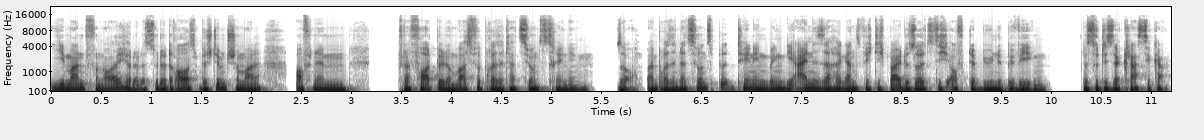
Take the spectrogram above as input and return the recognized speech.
jemand von euch oder dass du da draußen bestimmt schon mal auf einem auf einer Fortbildung warst für Präsentationstraining. So, beim Präsentationstraining bringen die eine Sache ganz wichtig bei, du sollst dich auf der Bühne bewegen. Das ist so dieser Klassiker.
